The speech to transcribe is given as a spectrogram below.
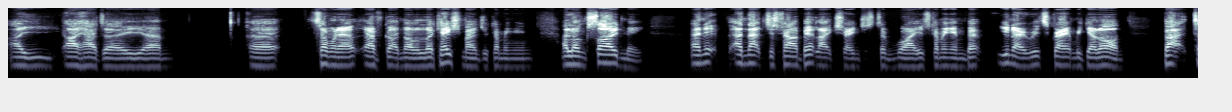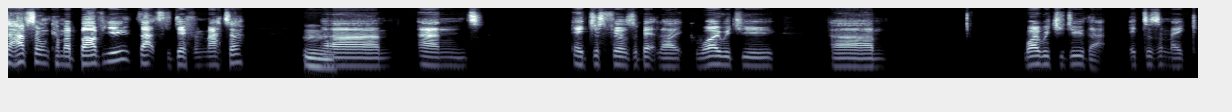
I I had a um, uh, someone else. I've got another location manager coming in alongside me, and it and that just felt a bit like strange as to why he's coming in. But you know, it's great and we get on. But to have someone come above you, that's the different matter. Mm. Um, and it just feels a bit like why would you um why would you do that it doesn't make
